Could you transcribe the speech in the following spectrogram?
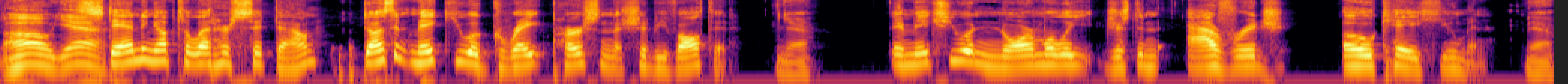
Oh yeah. Standing up to let her sit down doesn't make you a great person that should be vaulted. yeah. It makes you a normally just an average okay human. Yeah.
